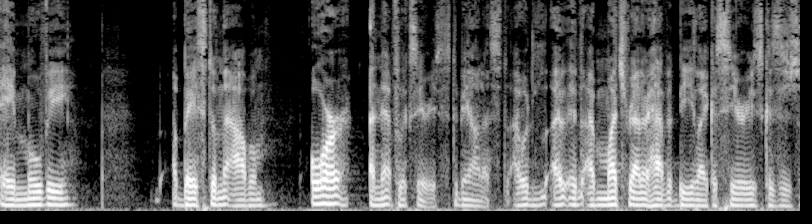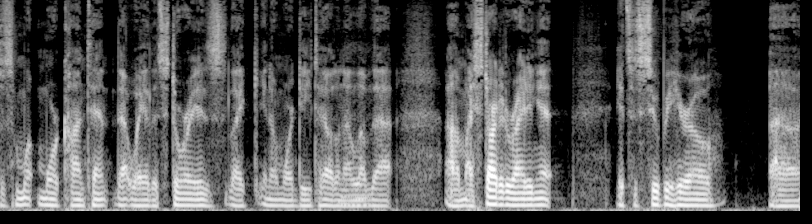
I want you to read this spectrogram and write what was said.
a movie uh, based on the album or a Netflix series. To be honest, I would I, I'd much rather have it be like a series because there's just mo- more content that way. The story is like you know more detailed, and I love that. Um, I started writing it. It's a superhero. Uh,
